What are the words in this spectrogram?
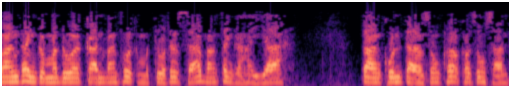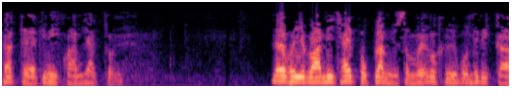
บางท่านก็มาดูอาการบางท่านก็มาตรวจรักษาบางท่านก็ให้ยาต่างคนต่างสงเคราะห์เขาสงสารพระแก่ที่มีความยากจน แล้วพยาบาลที่ใช้ปกปล้ำอยู่เสมอก็คือบุญธิริกา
